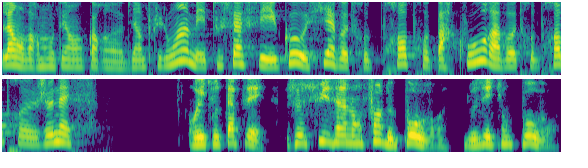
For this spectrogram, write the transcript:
là on va remonter encore euh, bien plus loin, mais tout ça fait écho aussi à votre propre parcours, à votre propre jeunesse. Oui, tout à fait. Je suis un enfant de pauvres. Nous étions pauvres.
